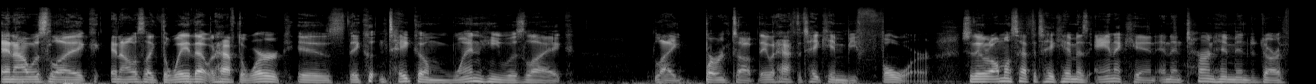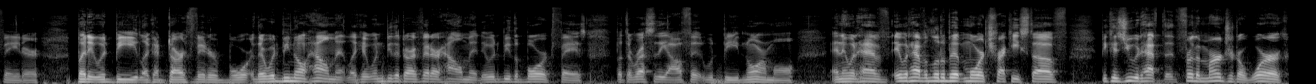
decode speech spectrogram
and I was like, and I was like, the way that would have to work is they couldn't take him when he was like, like burnt up. They would have to take him before, so they would almost have to take him as Anakin and then turn him into Darth Vader. But it would be like a Darth Vader Borg. There would be no helmet. Like it wouldn't be the Darth Vader helmet. It would be the Borg face. But the rest of the outfit would be normal, and it would have it would have a little bit more Trekkie stuff because you would have to for the merger to work.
